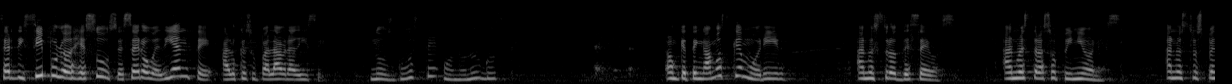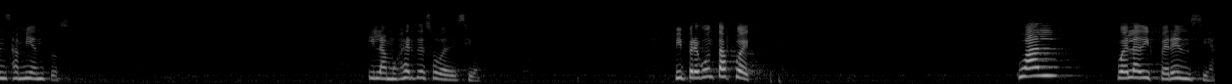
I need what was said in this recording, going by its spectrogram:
Ser discípulo de Jesús es ser obediente a lo que su palabra dice, nos guste o no nos guste. Aunque tengamos que morir a nuestros deseos, a nuestras opiniones, a nuestros pensamientos. Y la mujer desobedeció. Mi pregunta fue, ¿cuál fue la diferencia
